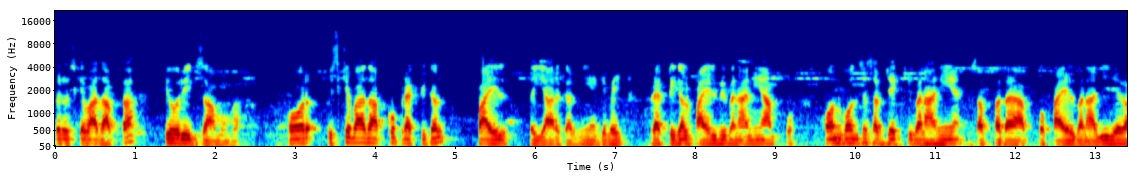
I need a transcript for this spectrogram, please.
फिर उसके बाद आपका थ्योरी एग्ज़ाम होगा। और इसके बाद आपको प्रैक्टिकल फ़ाइल तैयार करनी है कि भाई प्रैक्टिकल फ़ाइल भी बनानी है आपको। कौन कौन से सब्जेक्ट की बनानी है, सब पता है आपको। फ़ाइल बना लीजिएगा।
